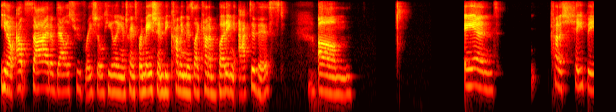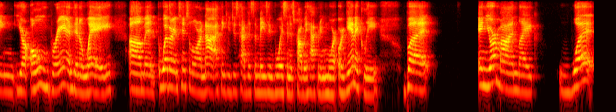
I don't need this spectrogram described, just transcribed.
you know, outside of Dallas Truth Racial Healing and Transformation, becoming this like kind of budding activist. Um, and kind of shaping your own brand in a way um, and whether intentional or not, I think you just have this amazing voice and it's probably happening more organically. But in your mind, like what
